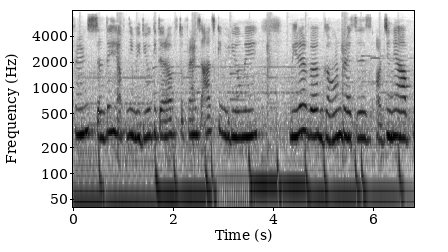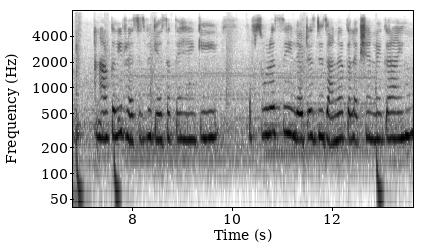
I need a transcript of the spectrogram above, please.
फ्रेंड्स चलते हैं अपनी वीडियो की तरफ़। तो फ्रेंड्स आज की वीडियो में मिरर वर्क गाउन ड्रेसेस और जिन्हें आप अनारकली ड्रेसेस भी कह सकते हैं कि खूबसूरत सी लेटेस्ट डिज़ाइनर कलेक्शन लेकर आई हूँ।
